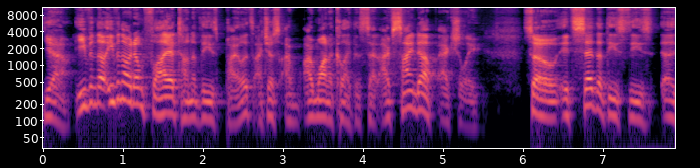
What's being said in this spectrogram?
Yeah. Even though even though I don't fly a ton of these pilots, I just I, I want to collect this set. I've signed up actually. So it's said that these these uh,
